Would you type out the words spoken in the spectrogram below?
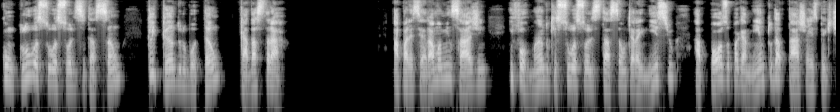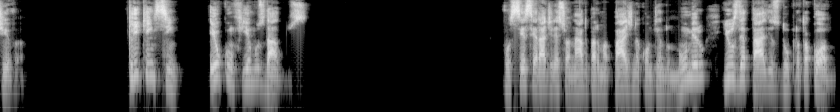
Conclua sua solicitação clicando no botão Cadastrar. Aparecerá uma mensagem informando que sua solicitação terá início após o pagamento da taxa respectiva. Clique em Sim. Eu confirmo os dados você será direcionado para uma página contendo o número e os detalhes do protocolo.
